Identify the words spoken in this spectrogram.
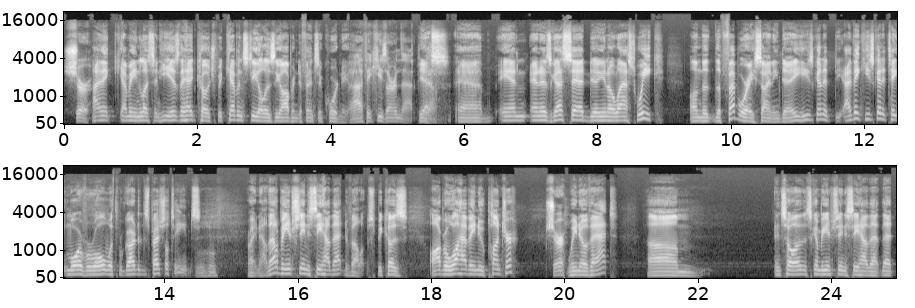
Sure. I think. I mean, listen, he is the head coach, but Kevin Steele is the Auburn defensive coordinator. I think he's earned that. yes, uh, and and as Gus said, uh, you know, last week on the the February signing day, he's going to. I think he's going to take more of a role with regard to the special teams. Right now, that'll be interesting to see how that develops because Auburn will have a new punter. Sure. We know that. Um, and so it's going to be interesting to see how that that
